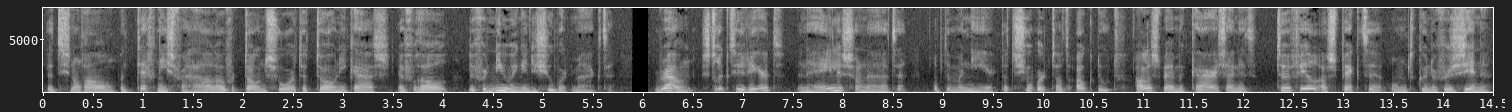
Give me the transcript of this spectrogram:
Het is nogal een technisch verhaal over toonsoorten, tonica's en vooral de vernieuwingen die Schubert maakte. Brown structureert een hele sonate op de manier dat Schubert dat ook doet. Alles bij elkaar zijn het te veel aspecten om te kunnen verzinnen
